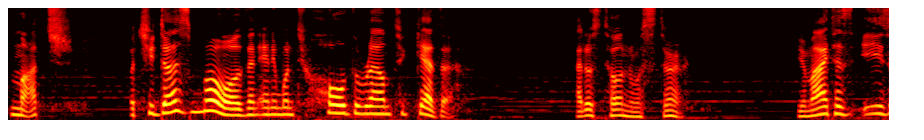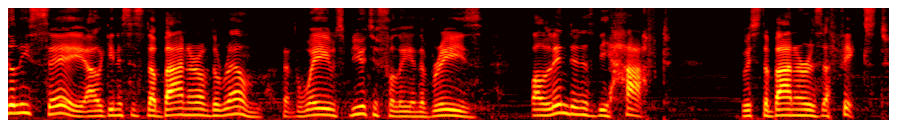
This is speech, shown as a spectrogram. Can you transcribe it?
much, but she does more than anyone to hold the realm together. Cado's tone was stern. You might as easily say Algenus is the banner of the realm that waves beautifully in the breeze, while Linden is the haft to which the banner is affixed.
